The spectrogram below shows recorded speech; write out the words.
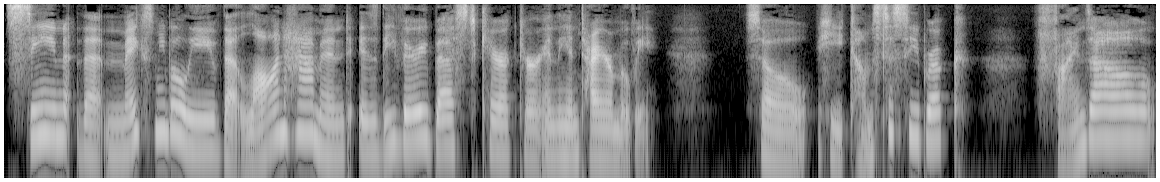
scene that makes me believe that lon hammond is the very best character in the entire movie. So he comes to seabrook finds out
